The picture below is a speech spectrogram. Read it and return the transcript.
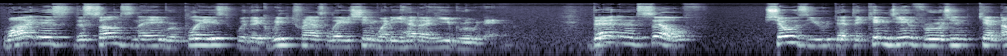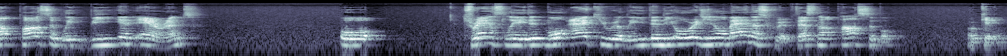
Why is the Son's name replaced with a Greek translation when he had a Hebrew name? That in itself shows you that the King James Version cannot possibly be inerrant or translated more accurately than the original manuscript. That's not possible. Okay.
